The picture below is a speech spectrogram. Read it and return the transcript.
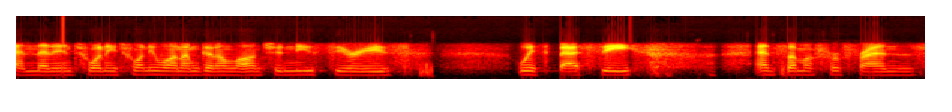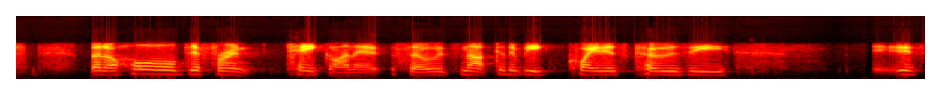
and then in 2021, I'm going to launch a new series with Bessie and some of her friends, but a whole different take on it. So it's not going to be quite as cozy. It's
